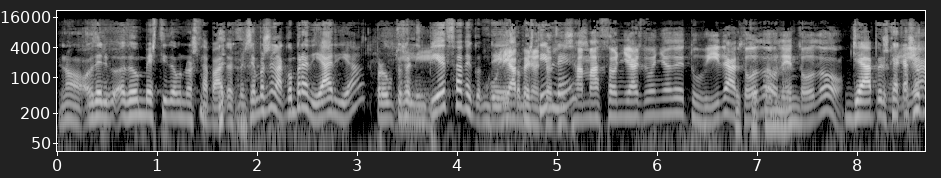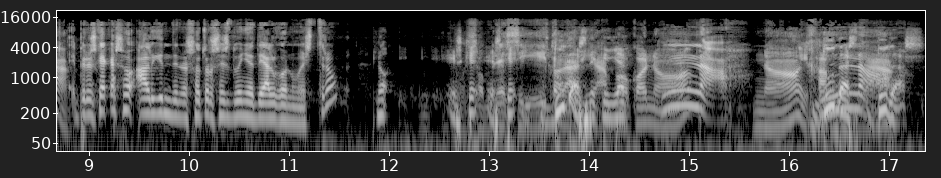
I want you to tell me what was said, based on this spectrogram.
no, o, del- o de un vestido o unos zapatos. Pensemos en la compra diaria, productos de Sí. limpieza, de, de Julia, pero comestibles. entonces Amazon ya es dueño de tu vida, Es todo, totalmente. de todo. Ya, pero es que acaso, pero es que acaso alguien de nosotros es dueño de algo nuestro. No, es que, Pues, hombre, es que sí, dudas de que ya... poco, ¿no? No. No, hija. dudas, no. dudas.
